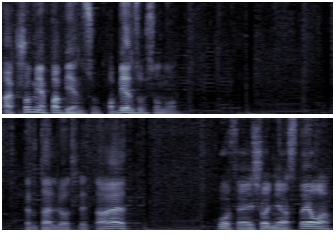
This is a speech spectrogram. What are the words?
Так, что у меня по бензу? По бензу все норм. Вертолет летает. Кофе еще не остыло.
